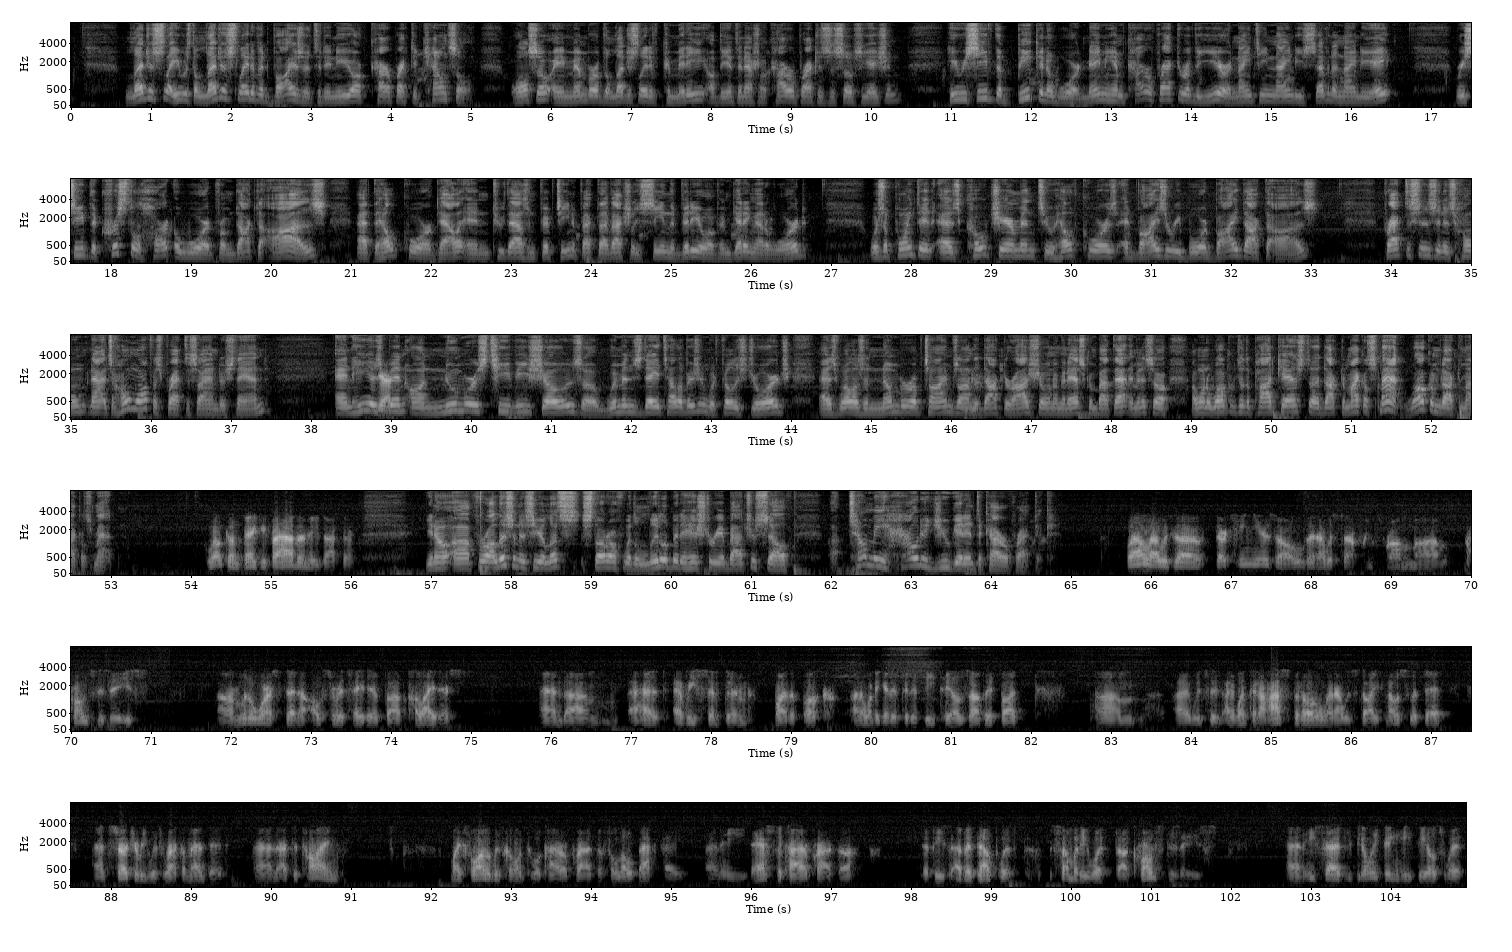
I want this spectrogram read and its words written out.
He was the legislative advisor to the New York Chiropractic Council, also a member of the legislative committee of the International Chiropractors Association. He received the Beacon Award, naming him Chiropractor of the Year in 1997 and 98. Received the Crystal Heart Award from Dr. Oz at the Health Corps Gala in 2015. In fact, I've actually seen the video of him getting that award was appointed as co-chairman to Health Corps' advisory board by Dr. Oz. Practices in his home now. It's a home office practice, I understand, and he has Yes. been on numerous TV shows, uh, Women's Day television with Phyllis George, as well as a number of times on the Dr. Oz show. And I'm going to ask him about that in a minute. So I want to welcome to the podcast uh, Dr. Michael Smatt. Welcome, Dr. Michael Smatt. Welcome. Thank you for having me, Doctor. You know, uh, for our listeners here, let's start off with a little bit of history about yourself. Uh, tell me, how did you get into chiropractic? Well, I was uh, 13 years old and I was suffering from um, Crohn's disease, um, a little worse than ulcerative uh, colitis. And um, I had every symptom by the book. I don't want to get into the details of it, but um, I was in, I went to the hospital and I was diagnosed with it, and surgery was recommended. And at the time, my father was going to a chiropractor for low back pain, and he asked the chiropractor if he's ever dealt with somebody with uh, Crohn's disease. And he said the only thing he deals with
